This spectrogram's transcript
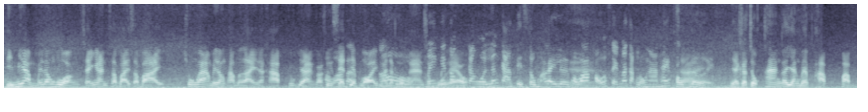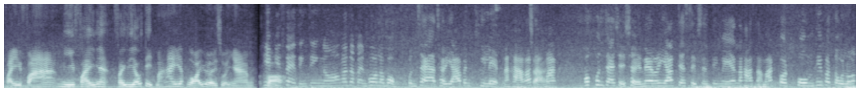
พรีเมียมไม่ต้องห่วง ใช้งานสบายๆ ช่วงล่างไม่ต้องทำอะไรนะครับ ทุกอย่างก็คือเซ็ตเรียบร้อยมาจากโรงงานสมไม่บูไม่รณ์ต้อแล้วงกังวลเรื่องการติดซุ้มอะไรเลย เพราะว่าเขาเซ็ตมาจากโรงงานให้ครบเลย ใช่เนี่ยกระจกข้างก็ยังแบบพับปรับไฟฟ้ามีไฟเนี่ยไฟเลี้ยวติดมาให้เรียบร้อยเลยสวยงามที่ก็ พิเศษจริงๆเนาะก็จะเป็นพวกระบบกุญแจอัจฉริยะเป็นคีย์เลสนะคะ ก็ใช่ สามารถ พกกุญแจเฉยๆ ในระยะ 70เซนติเมตรนะคะ สามารถกดปุ่มที่ประตูรถ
